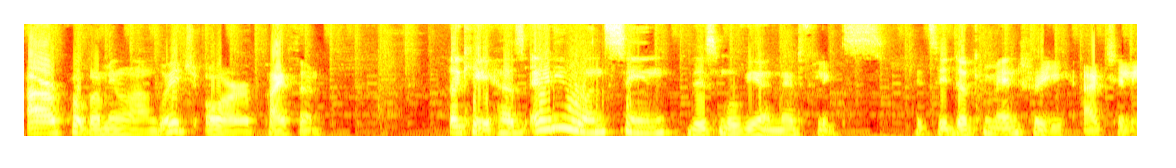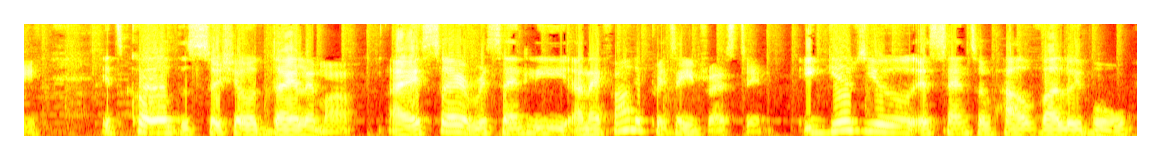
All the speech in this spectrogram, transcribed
R programming language or Python. Okay, has anyone seen this movie on Netflix? It's a documentary actually. It's called The Social Dilemma. I saw it recently and I found it pretty interesting. It gives you a sense of how valuable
